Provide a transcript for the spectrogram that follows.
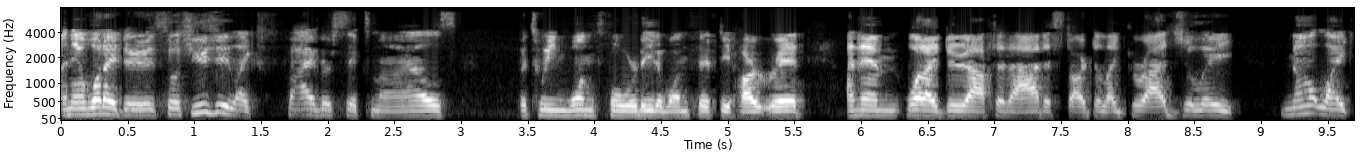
and then what I do is, so it's usually like five or six miles between 140 to 150 heart rate. And then what I do after that is start to like gradually, not like,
